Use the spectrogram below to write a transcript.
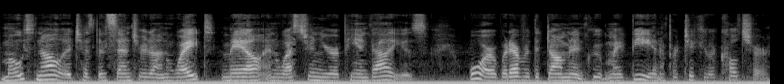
Most knowledge has been centered on white, male, and Western European values, or whatever the dominant group might be in a particular culture.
